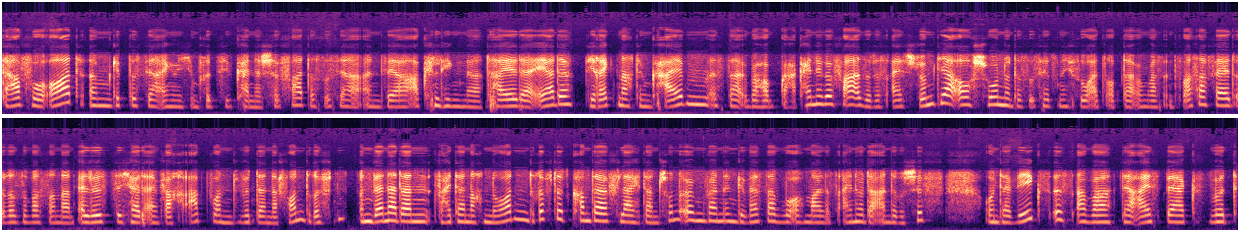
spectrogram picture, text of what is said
da vor Ort ähm, gibt es ja eigentlich im Prinzip keine Schifffahrt. Das ist ja ein sehr abgelegener Teil der Erde. Direkt nach dem Kalben ist da überhaupt gar keine Gefahr. Also das Eis schwimmt ja auch schon und das ist jetzt nicht so, als ob da irgendwas ins Wasser fällt oder sowas, sondern er löst sich halt einfach ab und wird dann davon driften. Und wenn er dann weiter nach Norden driftet, kommt er vielleicht dann schon irgendwann in Gewässer, wo auch mal das ein oder andere Schiff unterwegs ist. Aber der Eisberg wird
